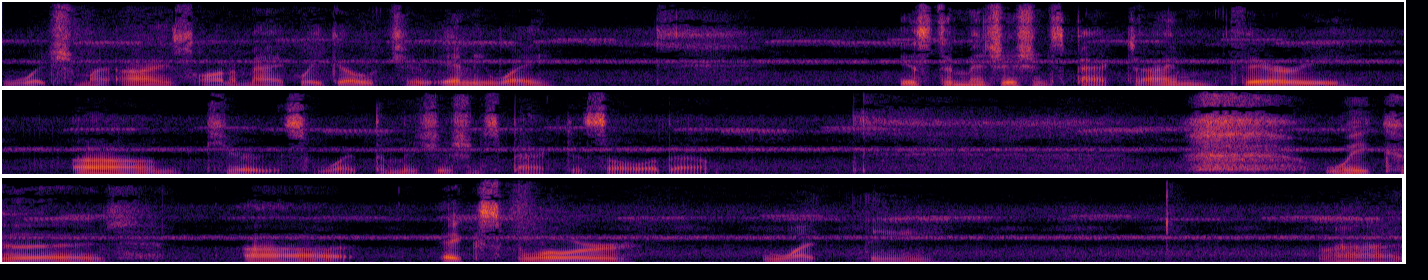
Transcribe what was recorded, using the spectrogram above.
which my eyes automatically go to anyway, is the Magician's Pact. I'm very um, curious what the Magician's Pact is all about we could uh, explore what the uh,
